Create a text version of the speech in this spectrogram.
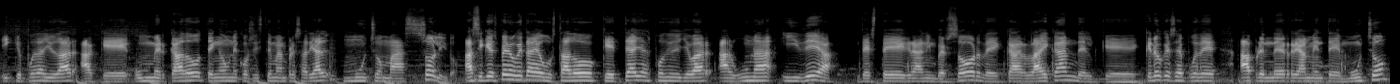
y que puede ayudar a que un mercado tenga un ecosistema empresarial mucho más sólido. Así que espero que te haya gustado, que te hayas podido llevar alguna idea de este gran inversor, de Carl Icahn, del que creo que se puede aprender realmente mucho.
